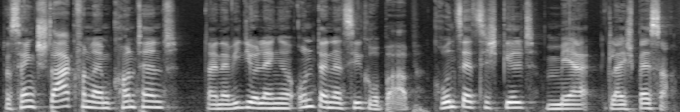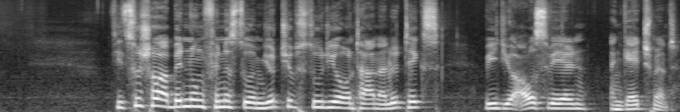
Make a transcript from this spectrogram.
Das hängt stark von deinem Content deiner Videolänge und deiner Zielgruppe ab. Grundsätzlich gilt mehr gleich besser. Die Zuschauerbindung findest du im YouTube Studio unter Analytics, Video auswählen, Engagement.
